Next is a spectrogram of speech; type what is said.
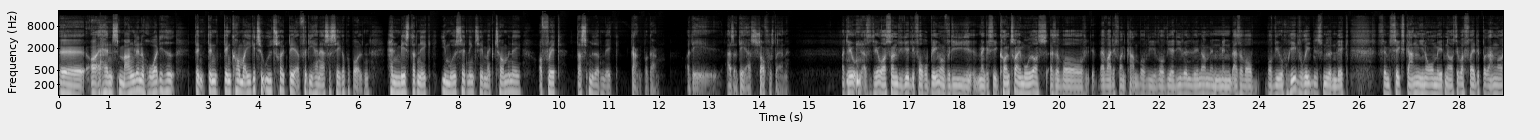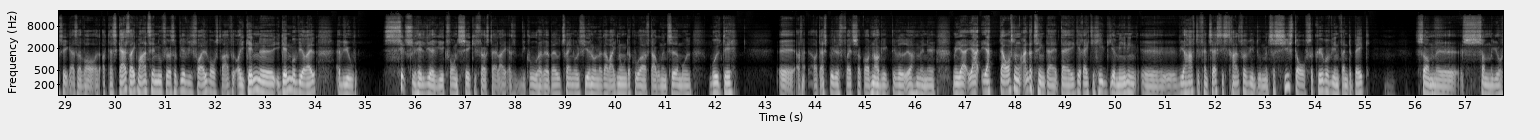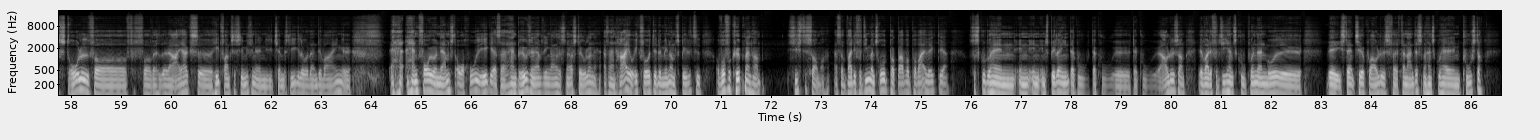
Øh, og hans manglende hurtighed, den, den, den kommer ikke til udtryk der, fordi han er så sikker på bolden. Han mister den ikke, i modsætning til McTominay og Fred, der smider dem væk gang på gang. Og det, altså, det er så frustrerende. Og det er, jo, altså, det er jo også sådan, vi virkelig får problemer, fordi man kan se kontra imod os, altså hvor, hvad var det for en kamp, hvor vi, hvor vi alligevel vinder, men, men altså hvor, hvor vi jo helt horribelt smider den væk fem-seks gange ind over midten også. Det var Fred et par gange også, ikke? Altså, hvor, og der skal altså ikke meget til nu, før så bliver vi for alvor straffet. Og igen, øh, igen må vi er at vi jo sindssygt heldige, at vi ikke får en sæk i første halvleg. Altså, vi kunne have været bagud 3-0, 4-0, og der var ikke nogen, der kunne have haft argumenteret mod, mod det. Øh, og, og der spillede Fred så godt nok ikke, det ved jeg. Men, øh, men jeg, jeg, jeg, der er også nogle andre ting, der, der ikke rigtig helt giver mening. Øh, vi har haft et fantastisk transfervindue, men så sidste år, så køber vi en Van de Beek, som, øh, som jo strålede for, for, for hvad hedder det, Ajax øh, helt frem til semifinalen i Champions League, eller hvordan det var, ikke? Øh, han, han får jo nærmest overhovedet ikke, altså han behøver jo nærmest ikke engang at snøre støvlerne. Altså han har jo ikke fået det, der minder om spilletid. Og hvorfor købte man ham sidste sommer? Altså var det fordi, man troede, Pogba var på vej væk der? Så skulle du have en, en, en, en spiller ind, der kunne, der, kunne, øh, der kunne øh, afløse ham? Eller var det fordi, han skulle på en eller anden måde øh, være i stand til at kunne afløse Fernandes, når han skulle have en puster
